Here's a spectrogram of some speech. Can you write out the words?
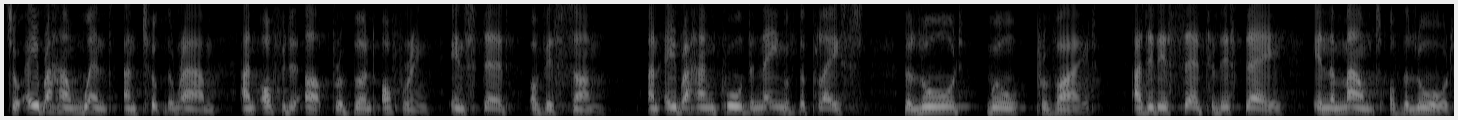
So Abraham went and took the ram and offered it up for a burnt offering instead of his son. And Abraham called the name of the place, The Lord will provide. As it is said to this day, In the mount of the Lord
